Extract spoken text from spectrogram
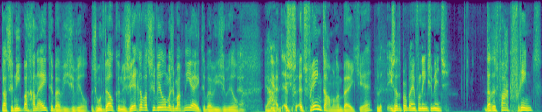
dat ze niet mag gaan eten bij wie ze wil. ze moet wel kunnen zeggen wat ze wil... maar ze mag niet eten bij wie ze wil. Ja, ja, het, het, het wringt allemaal een beetje, hè? Is dat het probleem van linkse mensen? Dat het vaak wringt...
